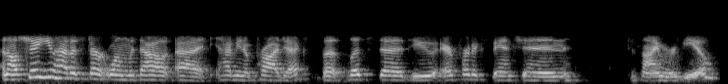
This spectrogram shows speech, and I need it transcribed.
And I'll show you how to start one without uh, having a project, but let's uh, do airport expansion design review.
